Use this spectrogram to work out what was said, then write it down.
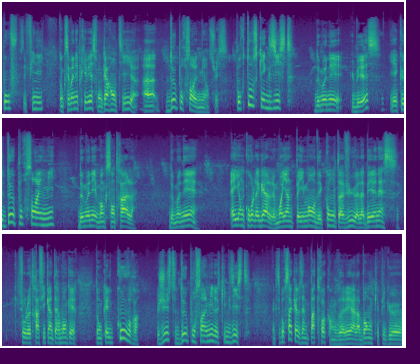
Pouf, c'est fini. Donc ces monnaies privées sont garanties à 2% et demi en Suisse. Pour tout ce qui existe de monnaie UBS, il n'y a que 2% et demi de monnaie banque centrale, de monnaie ayant cours légal, moyen de paiement des comptes à vue à la BNS sur le trafic interbancaire. Donc elle couvre juste 2,5% de ce qui existe. C'est pour ça qu'elles n'aiment pas trop quand vous allez à la banque et puis que,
